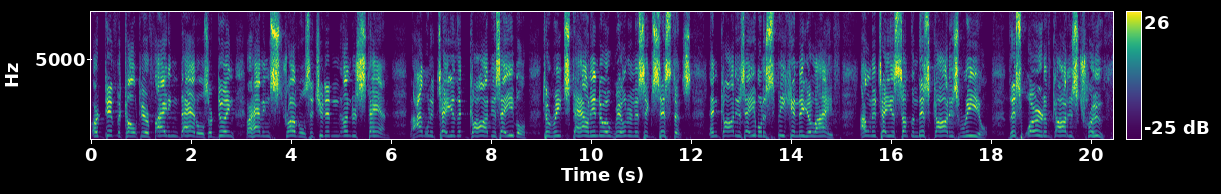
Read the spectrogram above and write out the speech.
or difficulty or fighting battles or doing or having struggles that you didn't understand. But I want to tell you that God is able to reach down into a wilderness existence and God is able to speak into your life. I want to tell you something. This God is real. This Word of God is truth.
